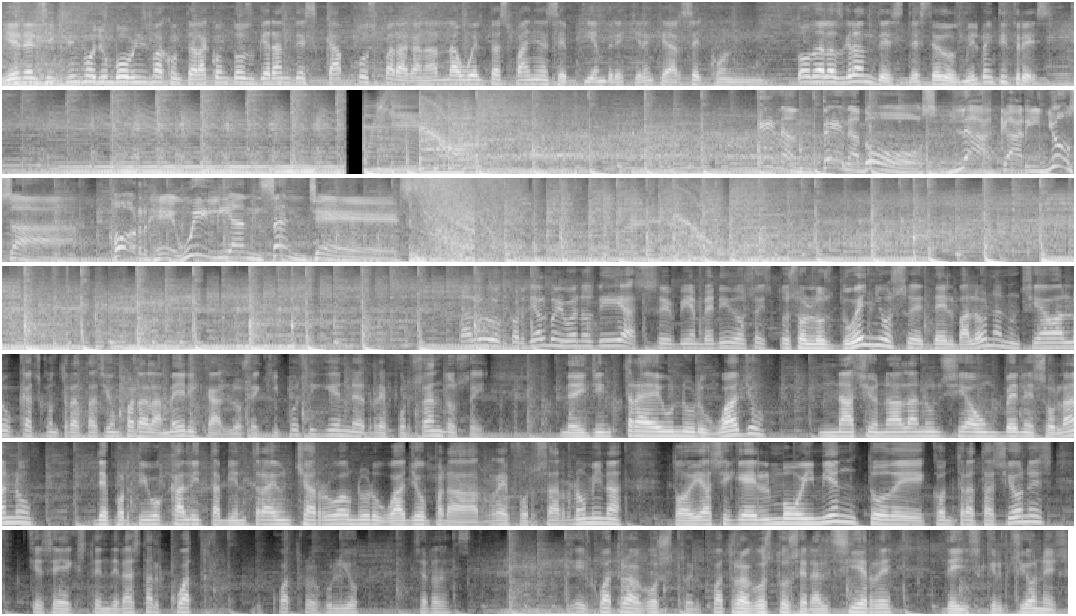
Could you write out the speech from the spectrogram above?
Y en el ciclismo Jumbo Visma contará con dos grandes capos para ganar la Vuelta a España en septiembre. Quieren quedarse con todas las grandes de este 2023. En Antena 2, La Cariñosa, Jorge William Sánchez. Cordial, muy buenos días. eh, bienvenidos. Estos son los dueños eh, del balón. Anunciaba Lucas contratación para la América. Los equipos siguen eh, reforzándose. Medellín trae un uruguayo. Nacional anuncia un venezolano. Deportivo Cali también trae un charrúa, un uruguayo para reforzar nómina. Todavía sigue el movimiento de contrataciones que se extenderá hasta el 4. El 4 de julio el 4 de agosto. El 4 de agosto será el cierre de inscripciones.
